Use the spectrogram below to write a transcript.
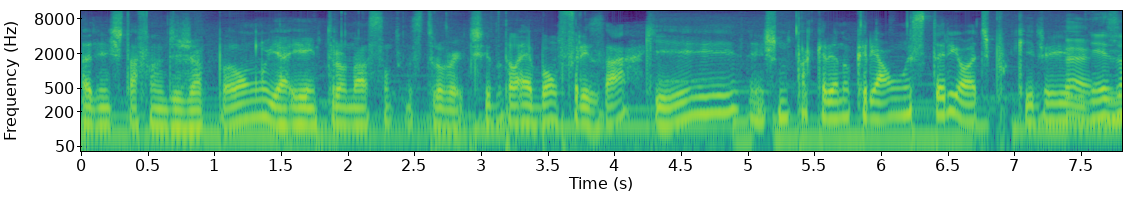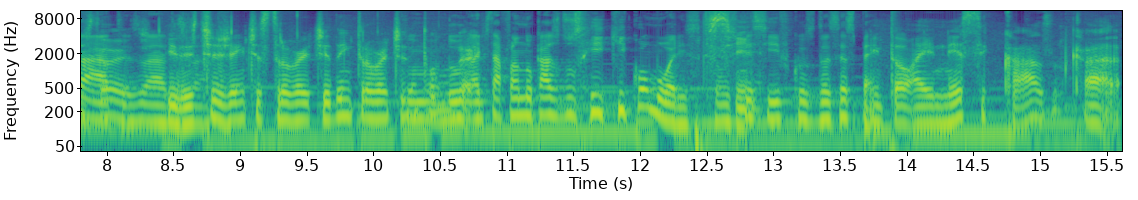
a gente tá falando de Japão e aí entrou no assunto do extrovertido. Então é bom frisar que a gente não tá querendo criar um estereótipo aqui de. É, Exato, exato. Existe gente extrovertida e introvertida em exato. todo Do- do- a gente tá falando no caso dos hikikomores, que são Sim. específicos desse aspecto. Então, aí nesse caso, cara,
